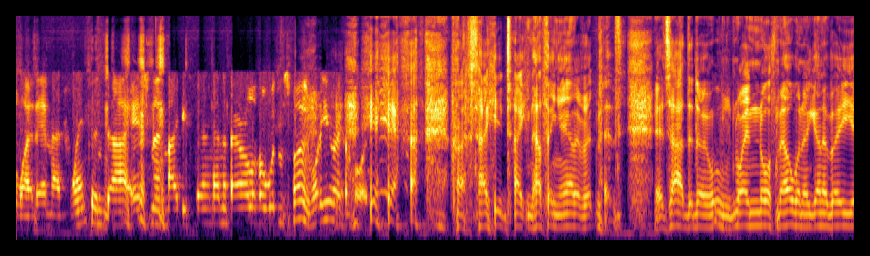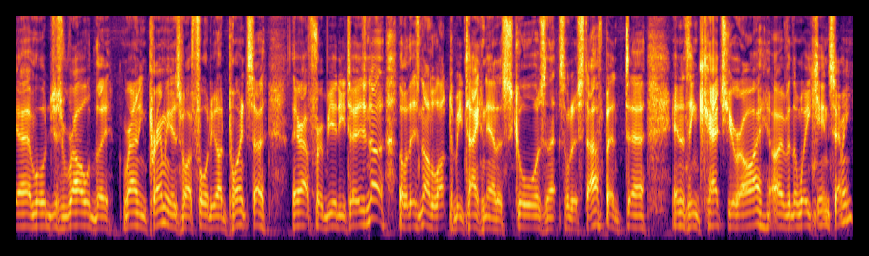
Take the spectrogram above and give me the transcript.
the way their match went, and uh, Essendon may be staring down the barrel of a wooden spoon. What do you reckon, boys? I say you take nothing out of it, but it's hard to do when North Melbourne are going to be, uh, well, just rolled the reigning premiers by 40 odd points, so they're up for a beauty too. There's not, well, there's not a lot to be taken out of scores and that sort of stuff, but uh, anything catch your eye over the weekend, Sammy?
